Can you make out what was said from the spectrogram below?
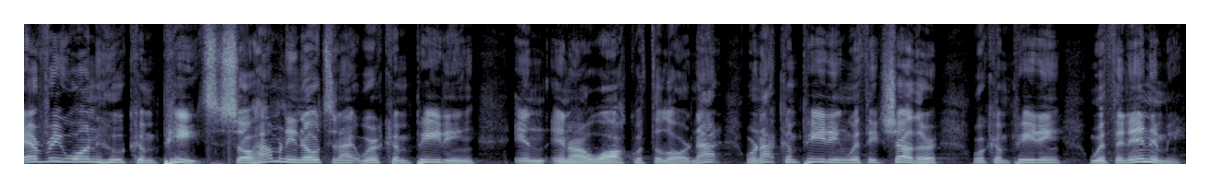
everyone who competes. So how many know tonight we're competing in, in our walk with the Lord? Not we're not competing with each other, we're competing with an enemy.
